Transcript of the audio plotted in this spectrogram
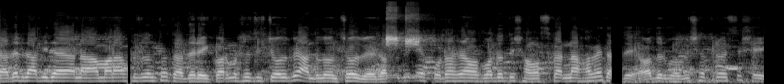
তাদের দাবি না মানা পর্যন্ত তাদের এই কর্মসূচি চলবে, আন্দোলন চলবে। যতদিনে কোটা পদ্ধতি সংস্কার না হবে, তাদের অদূর ভবিষ্যৎ রয়েছে, সেই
